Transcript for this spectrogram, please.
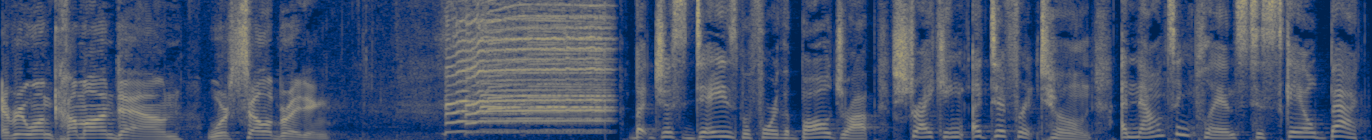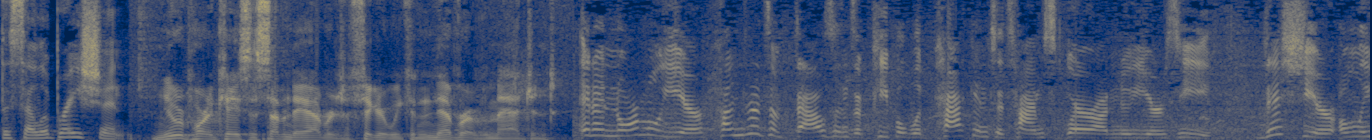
everyone come on down. We're celebrating. But just days before the ball drop, striking a different tone, announcing plans to scale back the celebration. New reported cases, seven day average, a figure we could never have imagined. In a normal year, hundreds of thousands of people would pack into Times Square on New Year's Eve. This year, only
